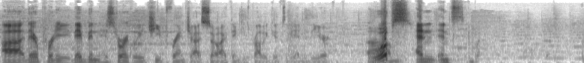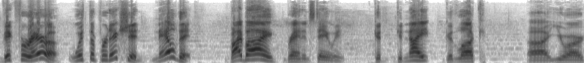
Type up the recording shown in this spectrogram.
Uh, they're pretty. They've been historically a cheap franchise, so I think he's probably good to the end of the year. Um, Whoops. And and but Vic Ferreira with the prediction. Nailed it. Bye bye, Brandon Staley. Good good night. Good luck. Uh, you are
